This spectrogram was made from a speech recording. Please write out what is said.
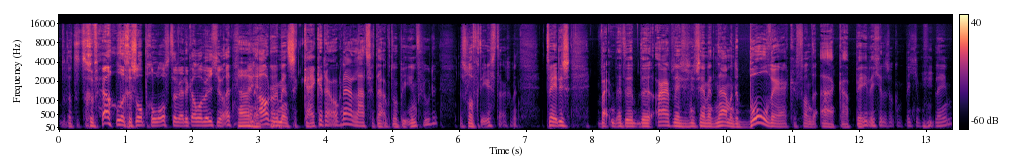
dat het geweldig is opgelost, daar weet ik allemaal een beetje. en Oh, ja, oudere ja. mensen kijken daar ook naar, laten zich daar ook door beïnvloeden. Dat is geloof ik het eerste argument. Tweede is, de, de aardbevingen zijn met name de bolwerken van de AKP, weet je, dat is ook een beetje een probleem.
